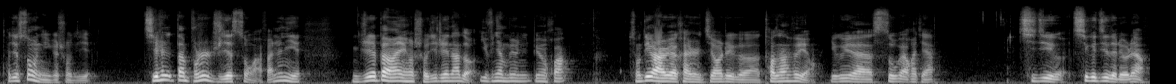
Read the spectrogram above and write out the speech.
他就送你一个手机，其实但不是直接送啊，反正你你直接办完以后手机直接拿走，一分钱不用不用花，从第二月开始交这个套餐费用，一个月四五百块钱，七 G 七个 G 的流量，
